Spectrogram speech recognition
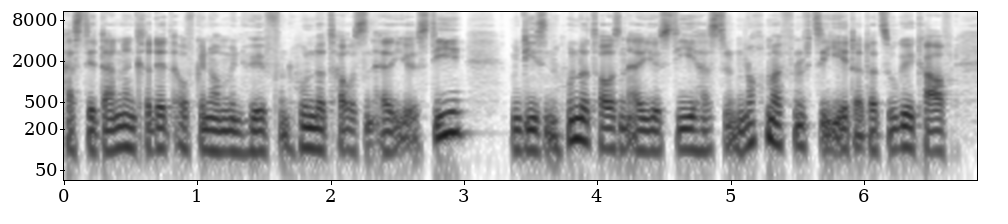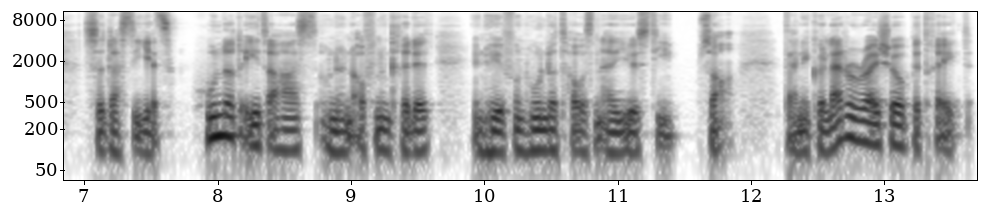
hast dir dann einen Kredit aufgenommen in Höhe von 100.000 LUSD. Mit diesen 100.000 LUSD hast du nochmal 50 Ether dazu gekauft, sodass du jetzt 100 Ether hast und einen offenen Kredit in Höhe von 100.000 LUSD. So, deine Collateral Ratio beträgt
